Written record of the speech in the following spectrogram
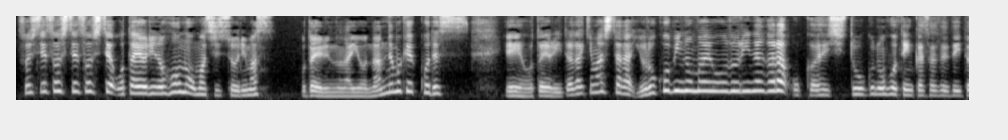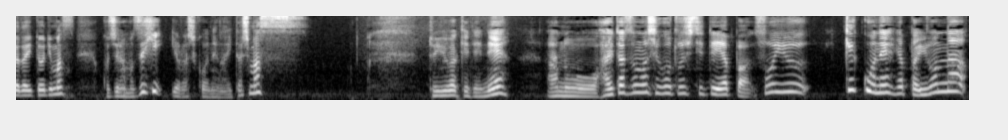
そして、そして、そして、お便りの方もお待ちしております。お便りの内容何でも結構です。えー、お便りいただきましたら、喜びの舞を踊りながらお返しトークの方展開させていただいております。こちらもぜひよろしくお願いいたします。というわけでね、あの、配達の仕事してて、やっぱそういう、結構ね、やっぱいろんな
